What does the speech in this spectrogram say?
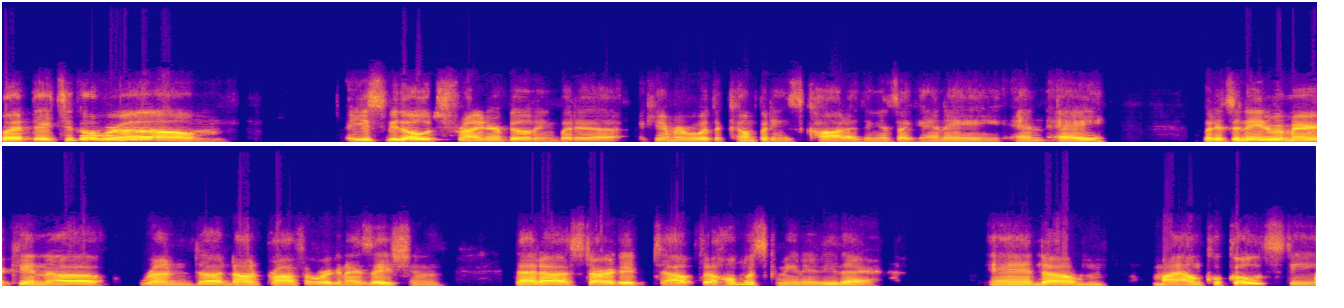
but they took over, a, um, it used to be the old Shriner building, but uh, I can't remember what the company is called. I think it's like NANA, but it's a Native American uh, run uh, nonprofit organization that uh, started to help the homeless community there. And um, my uncle Goldstein,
